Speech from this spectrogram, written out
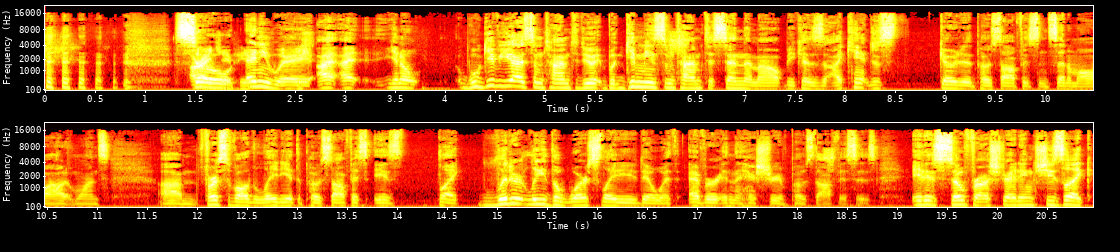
So right, anyway, I, I, you know, we'll give you guys some time to do it, but give me some time to send them out because I can't just go to the post office and send them all out at once. Um, first of all, the lady at the post office is like literally the worst lady to deal with ever in the history of post offices. It is so frustrating. She's like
